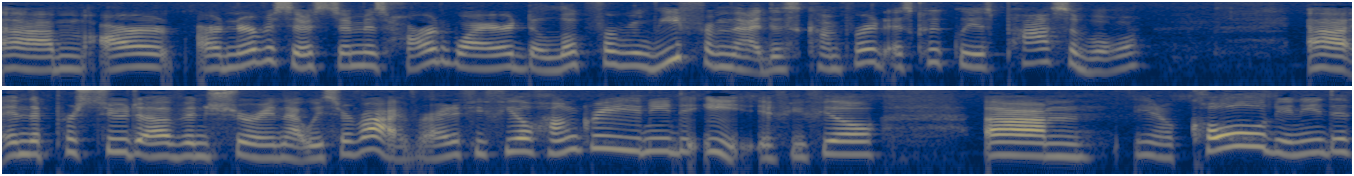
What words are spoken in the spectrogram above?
um, our, our nervous system is hardwired to look for relief from that discomfort as quickly as possible uh, in the pursuit of ensuring that we survive, right? If you feel hungry, you need to eat. If you feel um, you know, cold, you need to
